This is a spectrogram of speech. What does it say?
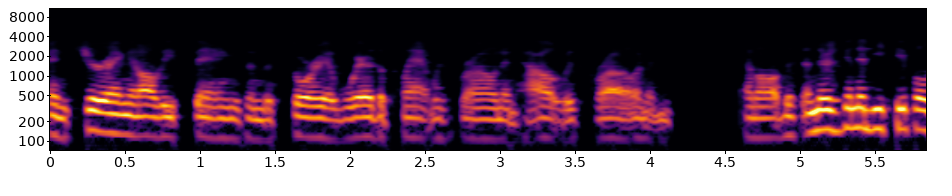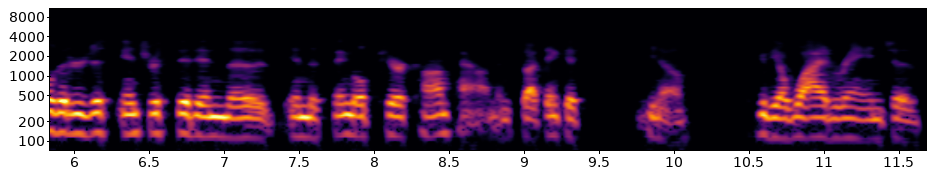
and curing and all these things and the story of where the plant was grown and how it was grown and, and all this. And there's going to be people that are just interested in the, in the single pure compound. And so I think it's, you know, there's going to be a wide range of,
